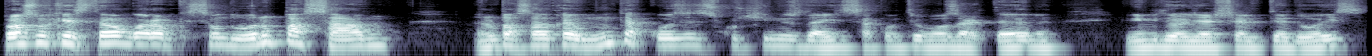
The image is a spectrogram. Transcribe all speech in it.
Próxima questão, agora a questão do ano passado. Ano passado caiu muita coisa discutindo isso daí, de sacotril valsartana, inibidor de SLT2.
